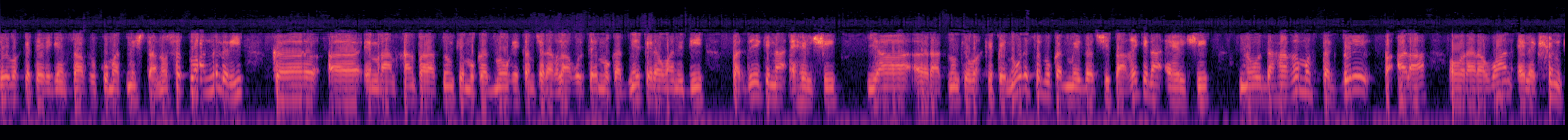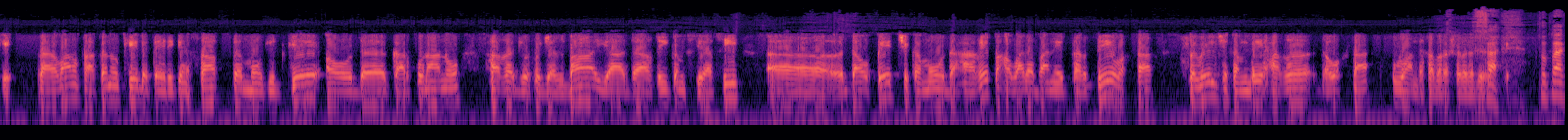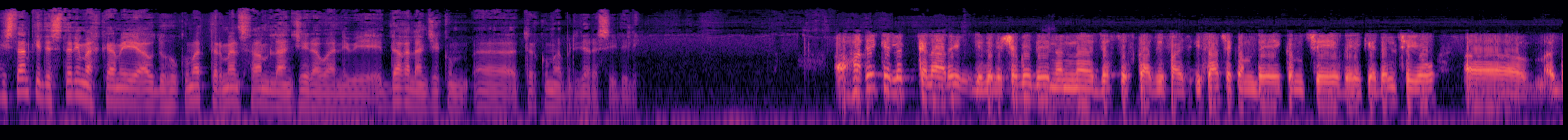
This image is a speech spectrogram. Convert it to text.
د وخت تحریک انصاف حکومت نشته نو څه توان نه لري ک عمران خان پر راتلونکو مقدمو کې کم چرغلا غلطه مقدمه پر روان دي په دې کې نه اهل شي یا راتلونکو وخت په نور څه مقدمه د شي پاغه کې نه اهل شي نو د هغه مستقبل په اړه او راروان الیکشن کې راروانو ټاکنو کې د تحریک انصاف د موجودګۍ او د کارکنانو هغه جوش او جذبه یا د هغې کوم سیاسي داوپېچ چې کومو د هغې په حواله باندې تر دې وخته سویل چې کوم دی هغه د وخته وړاندې خبره شوې ده په پاکستان کې د ستري محکمې او د حکومت ترمنځ هم لانجې روانې وي دغه لانجې کوم تر کومه بریده رسیدلې هغه کې لږ کلارې لیدل شوې دي نن جسټس قاضي فایز عیسی چې کوم دی کوم چې ویل کېدل چې یو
